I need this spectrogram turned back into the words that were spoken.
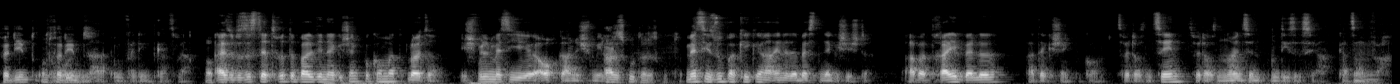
Verdient, unverdient? Na, unverdient, ganz klar. Okay. Also das ist der dritte Ball, den er geschenkt bekommen hat. Leute, ich will Messi hier auch gar nicht schmälern. Alles gut, alles gut. Messi, super Kicker, einer der besten der Geschichte. Aber drei Bälle hat er geschenkt bekommen. 2010, 2019 und dieses Jahr. Ganz Mhm. einfach.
